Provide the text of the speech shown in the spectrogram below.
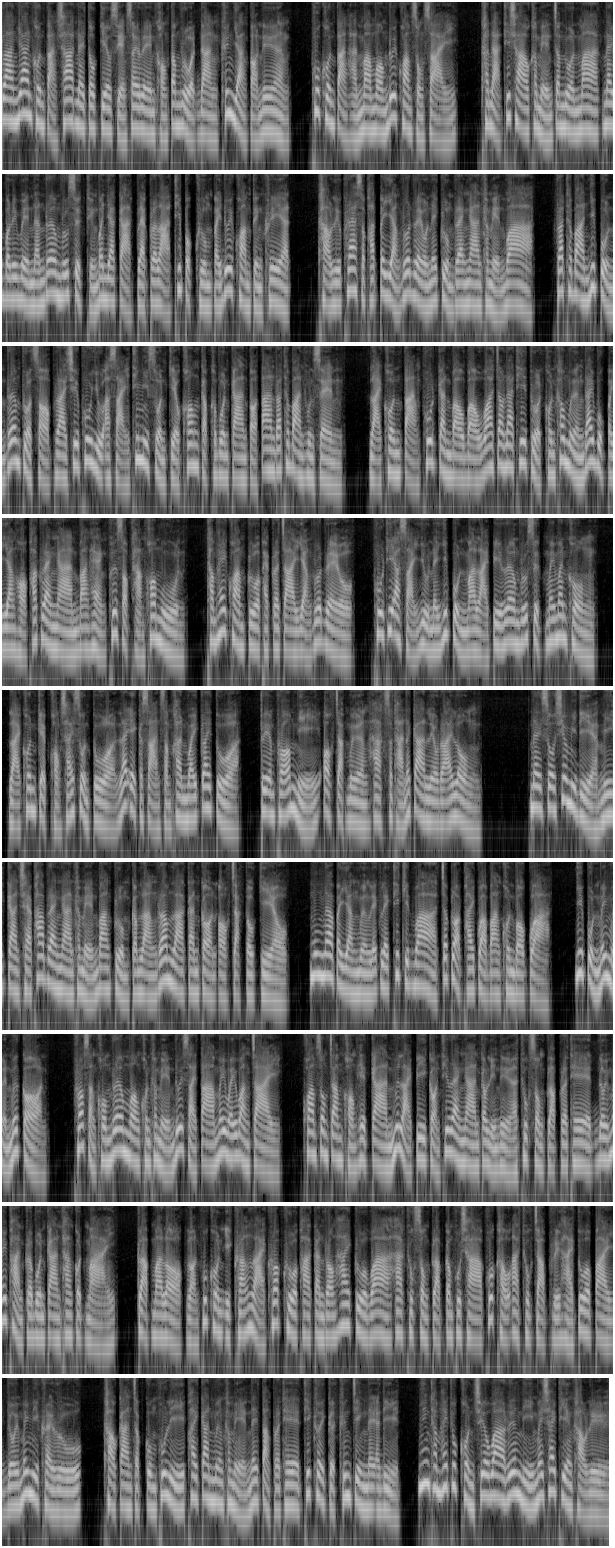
กลางย่านคนต่างชาติในโตเกียวเสียงไซเรนของตำรวจดังขึ้นอย่างต่อเนื่อง ผู้คนต่างหันมามองด้วยความสงสัย ขณะที่ชาวเขมรจำนวนมากในบริเวณนั้นเริ่มรู้สึกถึงบรรยากาศแปลกประหลาดที่ปกคลุมไปด้วยความตึงเครียด ข่าวลือแพร่สะพัดไปอย่างรวดเร็วในกลุ่มแรงงานเขมรว่า รัฐบาลญี่ปุ่นเริ่มตรวจสอบรายชื่อผู้อยู่อาศัยที่มีส่วนเกี่ยวข้องกับขบวนการต่อต้านรัฐบาลฮุนเซน หลายคนต่างพูดกันเบาๆว่าเจ้าหน้าที่ตรวจคนเข้าเมืองได้บุกไปยังหอพักแรงงานบางแห่งเพื่อสอบถามข้อมูลทำให้ความกลัวแพร่กระจายอย่างรวดเร็ว ผู้ที่อาศัยอยู่ในญี่ปุ่นมาหลายปีเริ่มรู้สึกไม่มั่นคง หลายคนเก็บของใช้ส่วนตัวและเอกสารสำคัญไว้ใกล้ตัว เตรียมพร้อมหนีออกจากเมืองหากสถานการณ์เลวร้ายลงในโซเชียลมีเดียมีการแชร์ภาพแรงงานเขมรบางกลุ่มกำลังร่ำลากันก่อนออกจากโตเกียว มุ่งหน้าไปยังเมืองเล็กๆ ที่คิดว่าจะปลอดภัยกว่าบางคนบอกกว่า ญี่ปุ่นไม่เหมือนเมื่อก่อน เพราะสังคมเริ่มมองคนเขมรด้วยสายตาไม่ไว้วางใจ ความทรงจำของเหตุการณ์เมื่อหลายปีก่อนที่แรงงานเกาหลีเหนือถูกส่งกลับประเทศ โดยไม่ผ่านกระบวนการทางกฎหมาย กลับมาหลอกหลอนผู้คนอีกครั้งหลายครอบครัวพากันร้องไห้กลัวว่าหากถูกส่งกลับกัมพูชา พวกเขาอาจถูกจับหรือหายตัวไป โดยไม่มีใครรู้ข่าวการจับกลุ่มผู้ลี้ภัยการเมืองเขมรในต่างประเทศที่เคยเกิดขึ้นจริงในอดีต ยิ่งทำให้ทุกคนเชื่อว่าเรื่องนี้ไม่ใช่เพียงข่าวลือ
